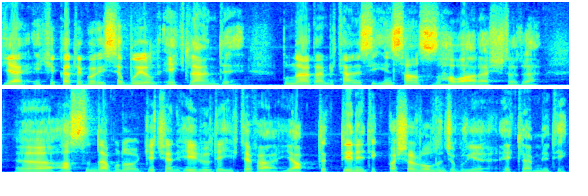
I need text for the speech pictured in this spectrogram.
diğer iki kategori ise bu yıl eklendi. Bunlardan bir tanesi insansız hava araçları. Ee, aslında bunu geçen Eylül'de ilk defa yaptık, denedik. Başarılı olunca buraya eklemledik.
